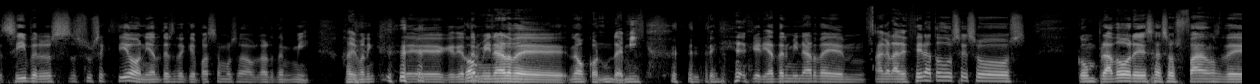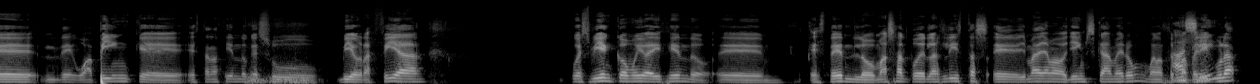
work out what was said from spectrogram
Sí, pero es su sección y antes de que pasemos a hablar de mí, Javi Marín, eh, quería terminar de... No, con de mí. Quería terminar de mm, agradecer a todos esos compradores, a esos fans de, de Guapín que están haciendo que su biografía, pues bien, como iba diciendo, eh, esté en lo más alto de las listas. Eh, me ha llamado James Cameron, van a hacer ¿Ah, una sí? película.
